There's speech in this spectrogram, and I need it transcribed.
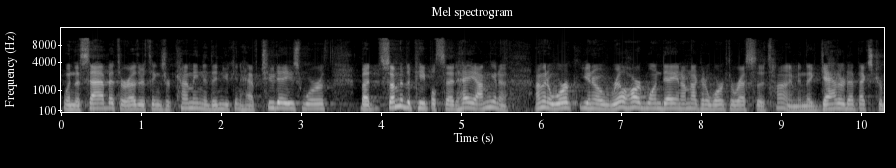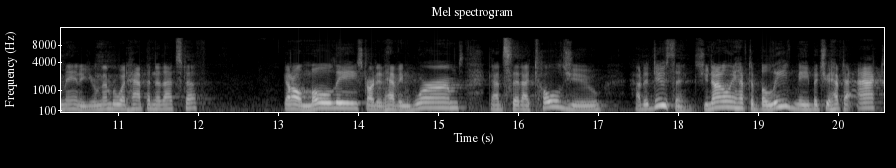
when the Sabbath or other things are coming, and then you can have two days' worth. But some of the people said, Hey, I'm going to. I'm going to work, you know, real hard one day and I'm not going to work the rest of the time. And they gathered up extra manna. You remember what happened to that stuff? Got all moldy, started having worms. God said, I told you how to do things. You not only have to believe me, but you have to act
